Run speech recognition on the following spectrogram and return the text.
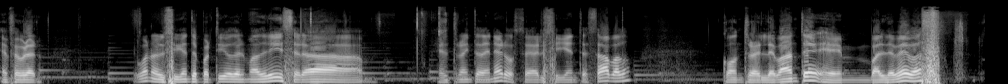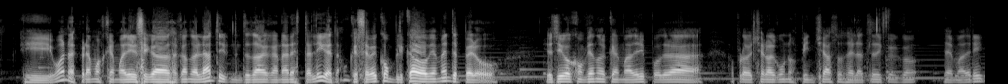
en febrero. Y bueno, el siguiente partido del Madrid será el 30 de enero, o sea, el siguiente sábado contra el Levante en Valdebebas. Y bueno, esperamos que el Madrid siga sacando adelante y intentar ganar esta liga. Aunque se ve complicado, obviamente, pero yo sigo confiando que el Madrid podrá aprovechar algunos pinchazos del Atlético de Madrid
